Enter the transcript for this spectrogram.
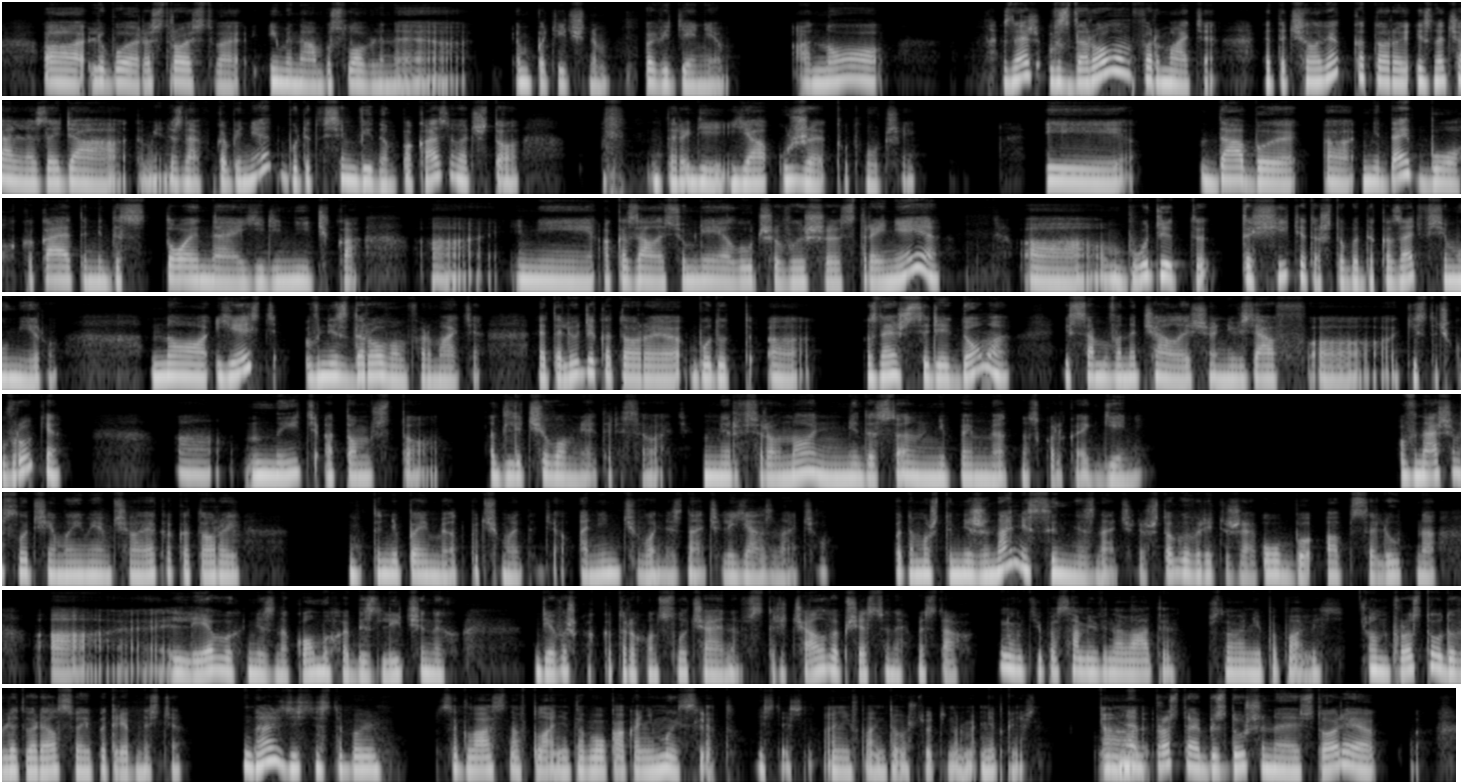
любое расстройство, именно обусловленное эмпатичным поведением, оно, знаешь, в здоровом формате это человек, который изначально, зайдя, там, я не знаю, в кабинет, будет всем видом показывать, что, дорогие, я уже тут лучший. И дабы, э, не дай бог, какая-то недостойная единичка а, не оказалась умнее, лучше, выше, стройнее, а, будет тащить это, чтобы доказать всему миру. Но есть в нездоровом формате. Это люди, которые будут, э, знаешь, сидеть дома и с самого начала, еще не взяв э, кисточку в руки, э, ныть о том, что а для чего мне это рисовать? Мир все равно недостойно не поймет, насколько я гений. В нашем случае мы имеем человека, который никто не поймет, почему это делал. Они ничего не значили, я значил. Потому что ни жена, ни сын не значили. Что говорить уже об абсолютно а, левых, незнакомых, обезличенных девушках, которых он случайно встречал в общественных местах. Ну, типа, сами виноваты, что они попались. Он просто удовлетворял свои потребности. Да, здесь я с тобой согласна в плане того, как они мыслят, естественно, а не в плане того, что это нормально. Нет, конечно. А, Нет, просто обездушенная история.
